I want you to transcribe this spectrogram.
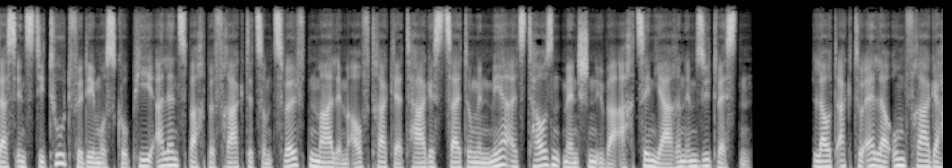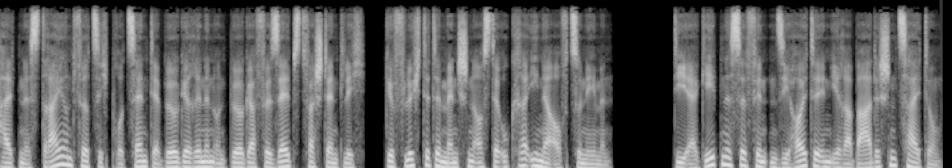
Das Institut für Demoskopie Allensbach befragte zum zwölften Mal im Auftrag der Tageszeitungen mehr als 1000 Menschen über 18 Jahren im Südwesten. Laut aktueller Umfrage halten es 43 Prozent der Bürgerinnen und Bürger für selbstverständlich, geflüchtete Menschen aus der Ukraine aufzunehmen. Die Ergebnisse finden Sie heute in Ihrer Badischen Zeitung.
